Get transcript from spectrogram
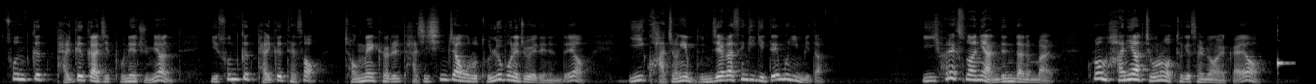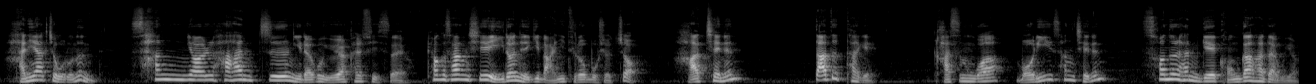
손끝 발끝까지 보내주면 이 손끝 발끝에서 정맥혈을 다시 심장으로 돌려보내줘야 되는데요. 이 과정에 문제가 생기기 때문입니다. 이 혈액순환이 안 된다는 말, 그럼 한의학적으로는 어떻게 설명할까요? 한의학적으로는 상열하한증이라고 요약할 수 있어요. 평상시에 이런 얘기 많이 들어보셨죠? 하체는 따뜻하게, 가슴과 머리, 상체는 선을 한게 건강하다고요.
